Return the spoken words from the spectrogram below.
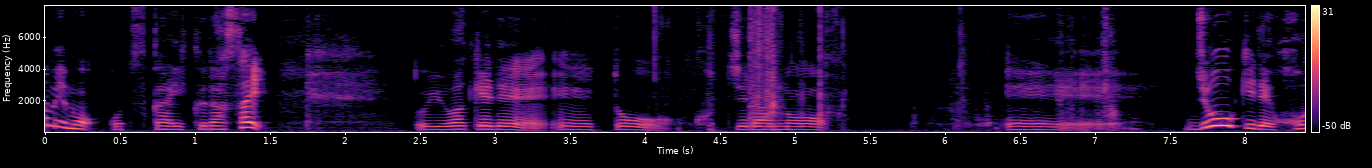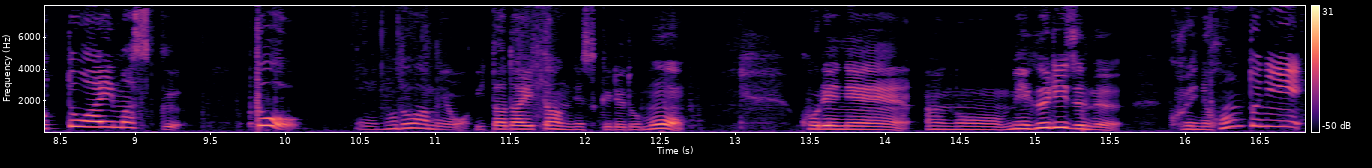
飴もお使いください。というわけで、えーと、こちらの、えー、蒸気でホットアイマスクとえー、のど飴をいただいたんですけれどもこれねあのメグリズムこれね本当に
